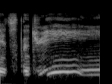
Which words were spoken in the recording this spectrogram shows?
It's the dream.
